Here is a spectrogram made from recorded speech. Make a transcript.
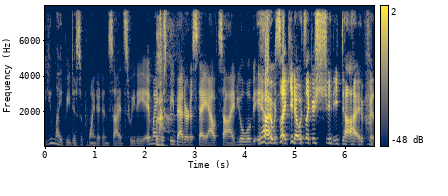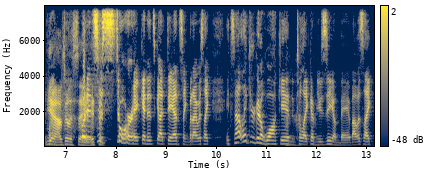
"You might be disappointed inside, sweetie. It might just be better to stay outside. You will be." Yeah, I was like, you know, it's like a shitty dive. and, Yeah, like- I was gonna say but it's, it's a- historic and it's got dancing. But I was like, it's not like you're gonna walk in into like a museum, babe. I was like,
